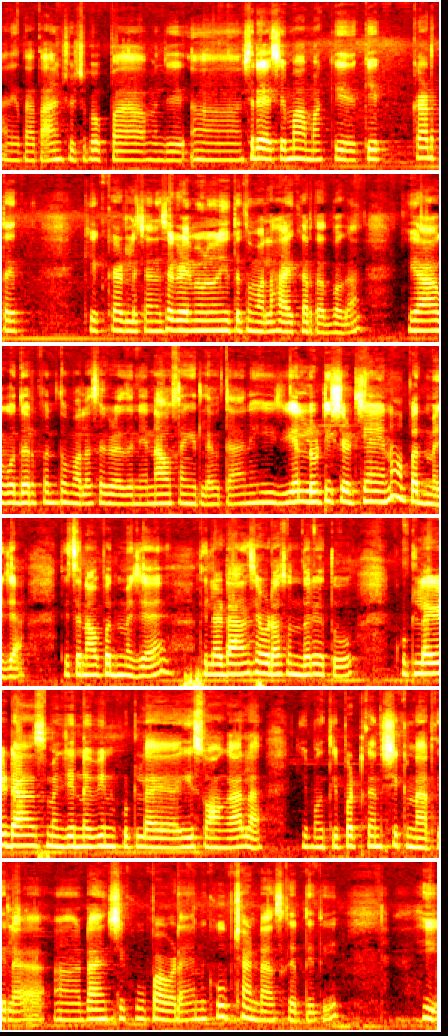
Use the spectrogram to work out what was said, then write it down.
आणि आता आता अंशूचे पप्पा म्हणजे श्रेयाचे मामा के केक काढतायत. केक काढल्याच्याने सगळे मिळून इथं तुम्हाला हाय करतात बघा. या अगोदर पण तुम्हाला सगळ्याजणी नाव सांगितल्या होत्या. आणि ही येल्लो टी शर्टची आहे ना पद्मजा तिचं नाव पद्मजा आहे. तिला डान्स एवढा सुंदर येतो. कुठलाही डान्स म्हणजे नवीन कुठलाही सॉन्ग आला की मग ती पटकन शिकणार तिला डान्सची खूप आवड आहे. आणि खूप छान डान्स करते ती. ही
